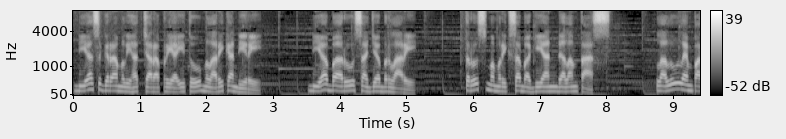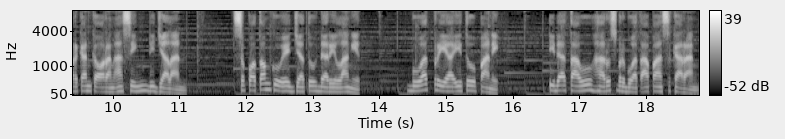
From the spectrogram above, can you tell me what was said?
Dia segera melihat cara pria itu melarikan diri. Dia baru saja berlari. Terus memeriksa bagian dalam tas. Lalu lemparkan ke orang asing di jalan. Sepotong kue jatuh dari langit. Buat pria itu panik. Tidak tahu harus berbuat apa sekarang.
